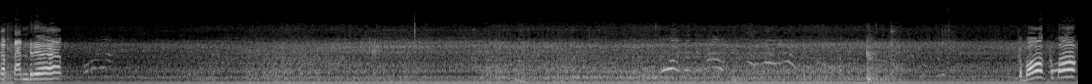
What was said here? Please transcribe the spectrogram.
กับตันเรือครับ กระบอกกระบอก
